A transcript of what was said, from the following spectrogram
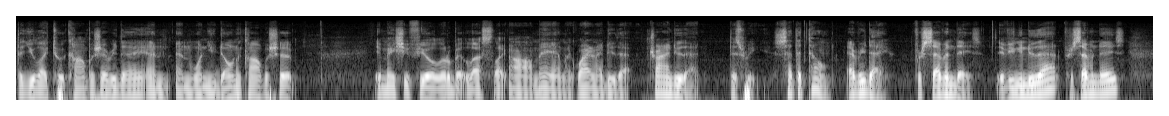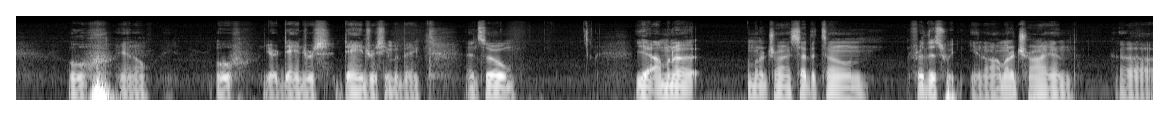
that you like to accomplish every day, and and when you don't accomplish it, it makes you feel a little bit less like, oh man, like why didn't I do that? Try and do that this week. Set the tone every day for seven days. If you can do that for seven days, ooh, you know, ooh, you're a dangerous, dangerous human being. And so, yeah, I'm gonna, I'm gonna try and set the tone for this week. You know, I'm gonna try and uh,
